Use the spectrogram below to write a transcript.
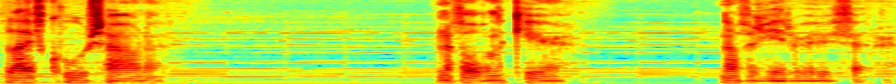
Blijf koers houden. En de volgende keer navigeren we weer verder.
